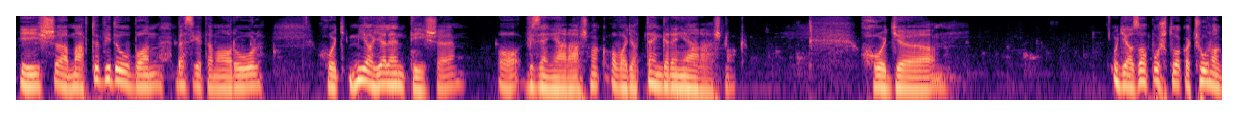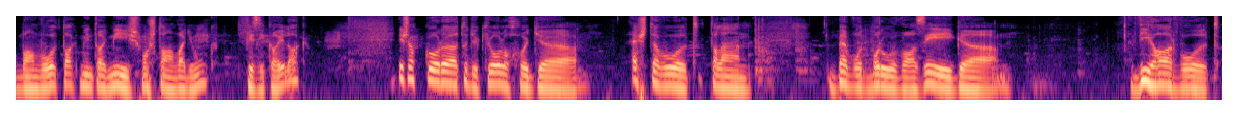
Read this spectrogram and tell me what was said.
És már több videóban beszéltem arról, hogy mi a jelentése a vizenjárásnak, vagy a tengeren járásnak. Hogy uh, ugye az apostolok a csónakban voltak, mint ahogy mi is mostan vagyunk, fizikailag, és akkor uh, tudjuk jól, hogy este volt, talán be volt borulva az ég, vihar volt,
